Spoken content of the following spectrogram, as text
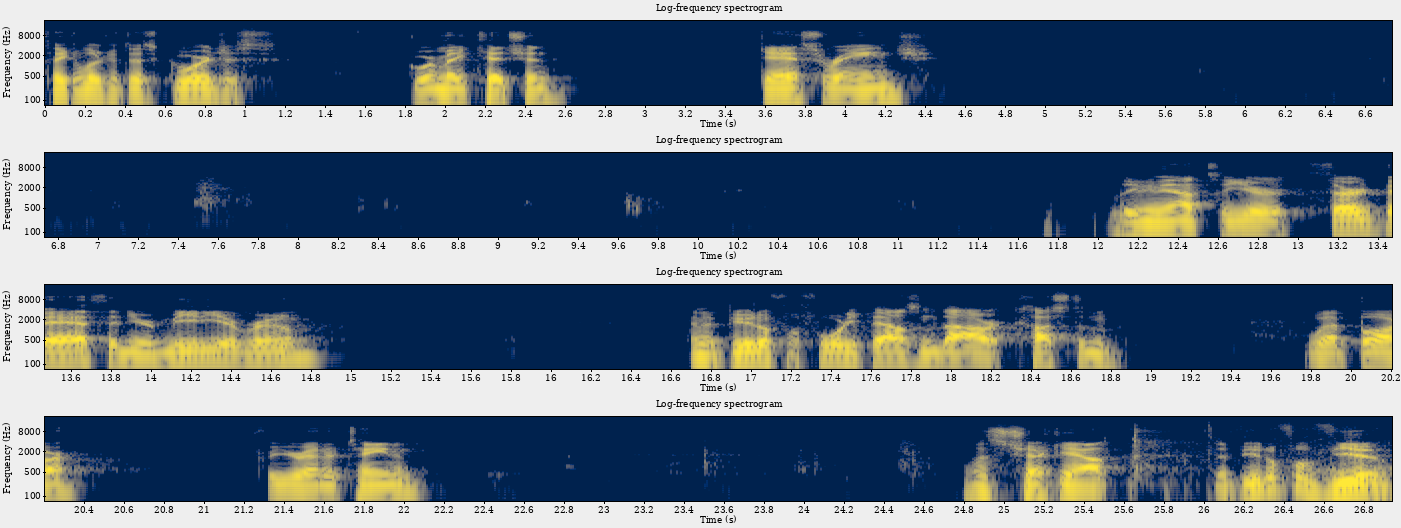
Take a look at this gorgeous gourmet kitchen, gas range. Leading out to your third bath and your media room. And a beautiful $40,000 custom wet bar for your entertaining. Let's check out the beautiful view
